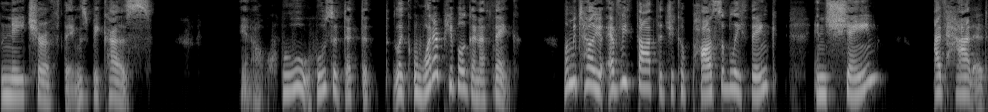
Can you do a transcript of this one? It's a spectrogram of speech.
nature of things because, you know, who, who's addicted? Like, what are people going to think? Let me tell you, every thought that you could possibly think in shame, I've had it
